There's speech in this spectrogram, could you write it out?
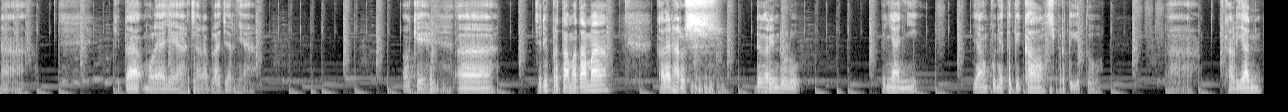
Nah, kita mulai aja ya cara belajarnya. Oke, okay, uh, eh, jadi pertama-tama kalian harus dengerin dulu penyanyi yang punya tipikal seperti itu. Uh, kalian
